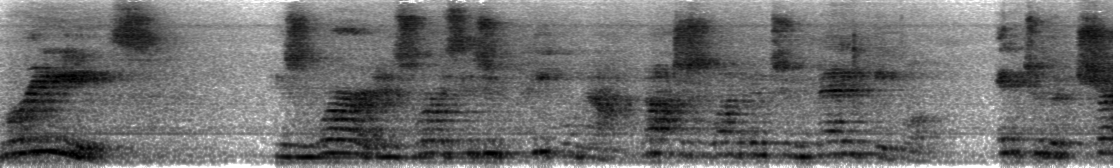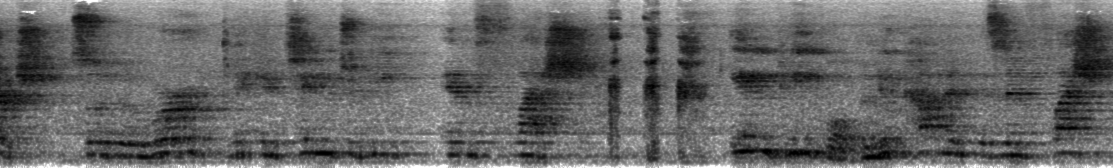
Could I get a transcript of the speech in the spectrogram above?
breathes His word, and His word is into people now, not just one, but into many people. into the church so that the word may continue to be in flesh, in people. The new covenant is an in flesh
